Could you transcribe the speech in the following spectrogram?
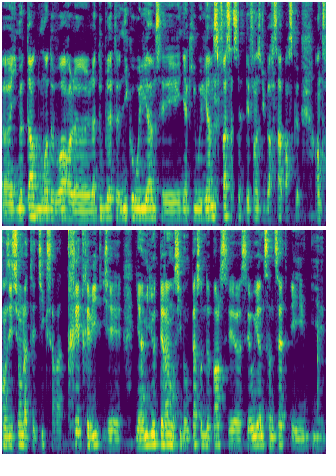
euh, il me tarde moi de voir la doublette Nico Williams et Iñaki Williams face à cette défense du Barça parce que en transition, l'athlétique, ça va très très vite. Il y a un milieu de terrain aussi dont personne ne parle, c'est euh, c'est Oyan Sunset et il,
